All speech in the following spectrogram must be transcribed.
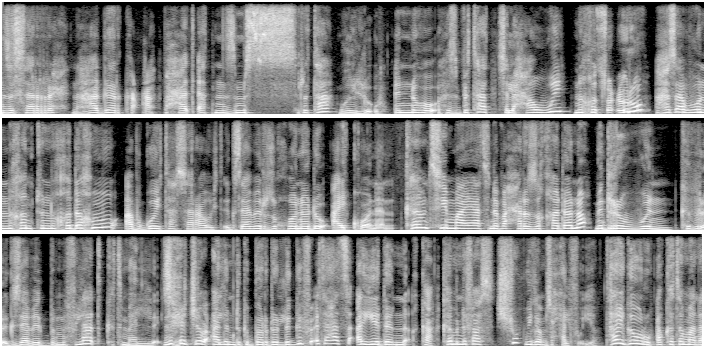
ንዝሰርሕ ንሃገር ከዓ ብሓጢኣት ንዝምስርታ ወይልኡ። እንሆ ህዝብታት ስለ ሓዊ ንኽጽዕሩ ኣሕዛብ እውን ንኸንቱ ንኽደኽሙ ኣብ ጐይታ ሰራዊት እግዚኣብሔር ዝኾነዶ ኣይኮነን። ከምቲ ማያት ንባሕሪ ዝኸደኖ ምድሪ እውን ክብሪ እግዚኣብሔር ብምፍላጥ ክትመልእ ዝሕጀብ ዓለም ድግበር ደሎ ግፍዕታት ኣየደንቕካ ከም ንፋስ ሽው ኢሎም ዝሓልፉ እዮም ታይ ገብሩ ኣብ ከተማና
